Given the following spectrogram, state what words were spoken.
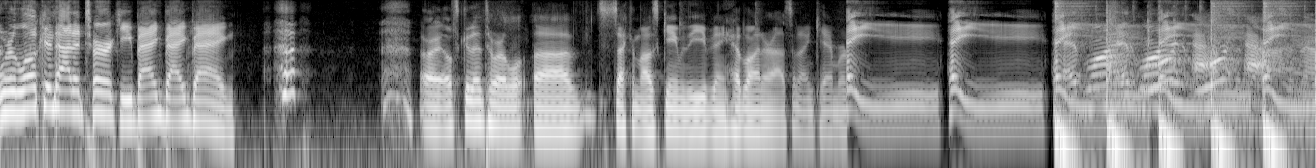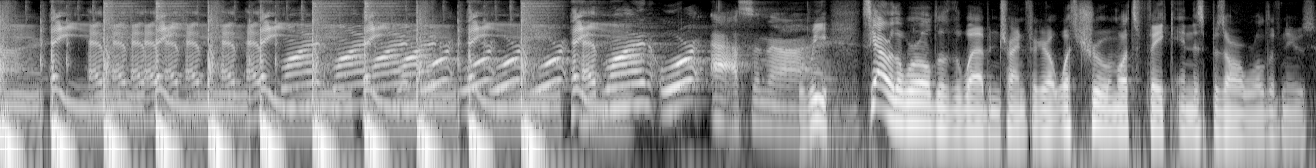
We're looking at a turkey. Bang, bang, bang. All right. Let's get into our uh, second last game of the evening. Headliner Asinine Camera. Hey, hey, hey, headline, headline, hey, headline, headline or asinine. We scour the world of the web and try and figure out what's true and what's fake in this bizarre world of news.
